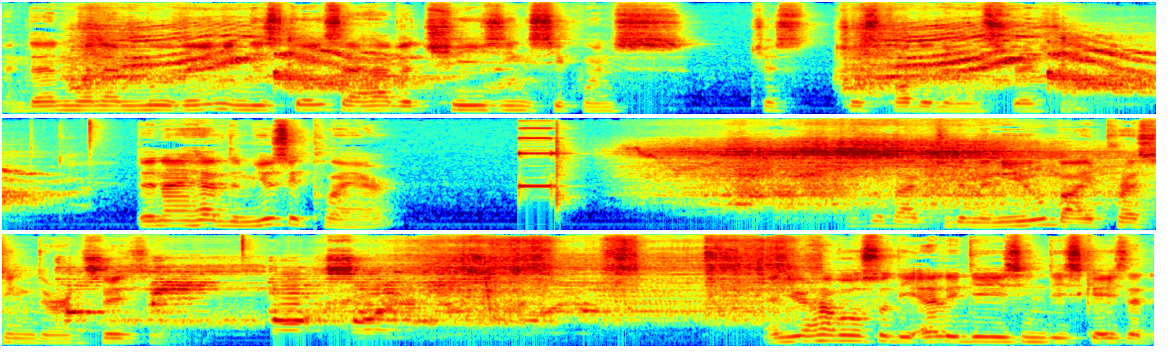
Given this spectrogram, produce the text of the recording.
And then when I'm moving, in this case I have a chasing sequence just just for the demonstration. Then I have the music player. I go back to the menu by pressing the Player. And you have also the LEDs in this case that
